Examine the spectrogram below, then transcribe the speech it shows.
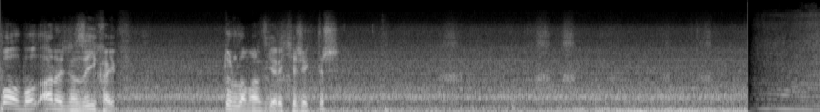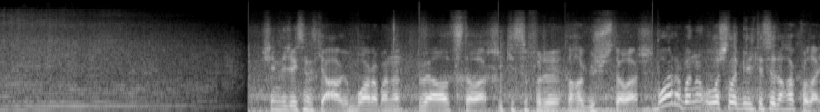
Bol bol aracınızı yıkayıp durulamanız gerekecektir. Şimdi diyeceksiniz ki abi bu arabanın V6'sı da var. 2.0'ı daha güçlüsü de var. Bu arabanın ulaşılabilitesi daha kolay.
